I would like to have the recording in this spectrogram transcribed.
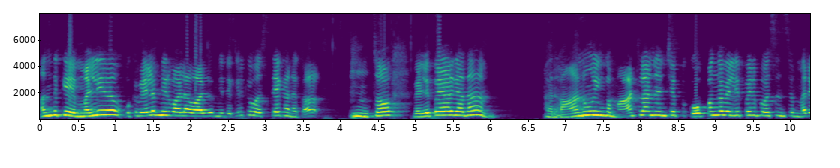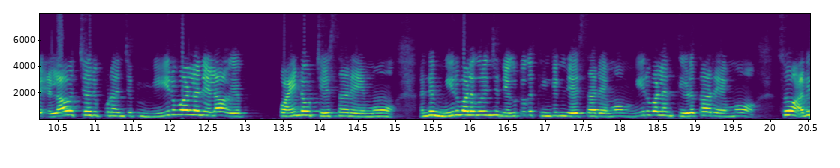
అందుకే మళ్ళీ ఒకవేళ మీరు వాళ్ళ వాళ్ళు మీ దగ్గరికి వస్తే కనుక సో వెళ్ళిపోయారు కదా రాను ఇంకా మాట్లాడనని చెప్పి కోపంగా వెళ్ళిపోయిన పర్సన్స్ మరి ఎలా వచ్చారు ఇప్పుడు అని చెప్పి మీరు వాళ్ళని ఎలా పాయింట్ అవుట్ చేస్తారేమో? అంటే మీరు వాళ్ళ గురించి నెగిటివ్గా థింకింగ్ చేస్తారేమో? మీరు వాళ్ళని తిడతారేమో? సో అవి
